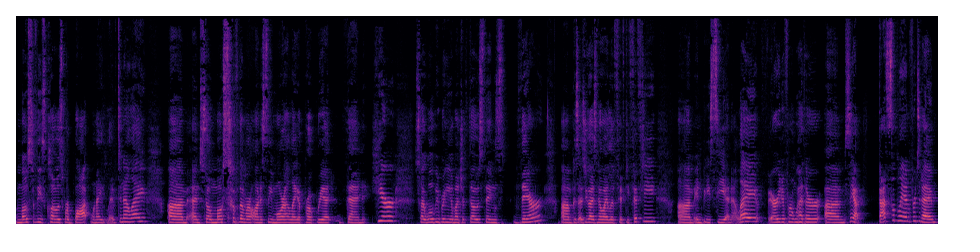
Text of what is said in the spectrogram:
most of these clothes were bought when I lived in LA. Um, and so most of them are honestly more LA appropriate than here. So I will be bringing a bunch of those things there because um, as you guys know, I live 50-50 um, in BC and LA, very different weather. Um, so yeah, that's the plan for today.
